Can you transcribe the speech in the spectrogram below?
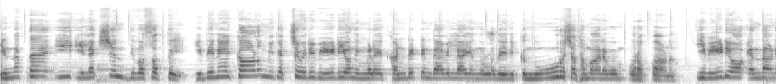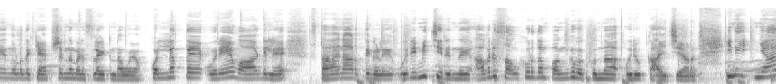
ഇന്നത്തെ ഈ ഇലക്ഷൻ ദിവസത്തിൽ ഇതിനേക്കാളും മികച്ച ഒരു വീഡിയോ നിങ്ങൾ കണ്ടിട്ടുണ്ടാവില്ല എന്നുള്ളത് എനിക്ക് നൂറ് ശതമാനവും ഉറപ്പാണ്. ഈ വീഡിയോ എന്താണ് എന്നുള്ളത് ക്യാപ്ഷനിൽ മനസ്സിലായിട്ടുണ്ടാവുമല്ലോ. കൊല്ലത്തെ ഒരേ വാർഡിലെ സ്ഥാനാർത്ഥികൾ ഒരുമിച്ചിരുന്ന് അവർ സൗഹൃദം പങ്കുവെക്കുന്ന ഒരു കാഴ്ചയാണ്. ഇനി ഞാൻ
